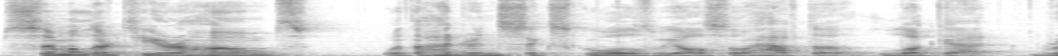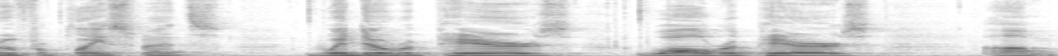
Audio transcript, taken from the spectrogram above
Similar to your homes, with 106 schools, we also have to look at roof replacements, window repairs, wall repairs. Um,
